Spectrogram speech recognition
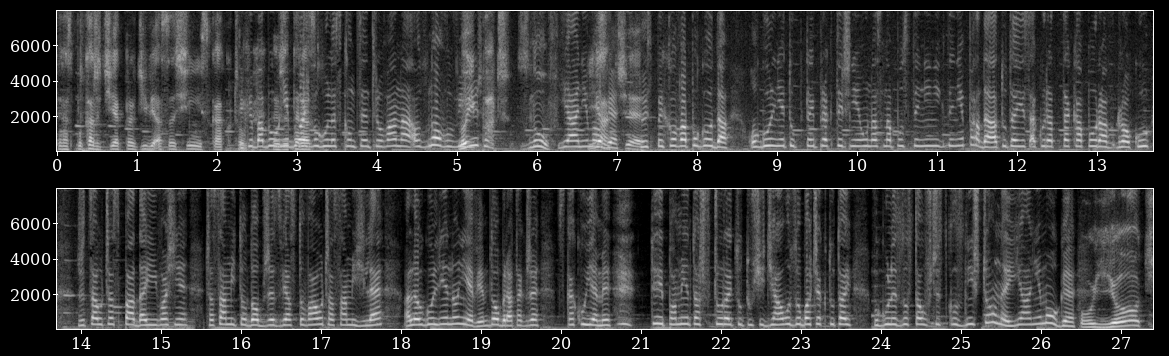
teraz pokażę ci jak prawdziwi asasini skaczą. Ty chyba było, Także nie byłaś teraz- w ogóle skoncentrowana, o znowu No i widzisz? patrz, znów! Ja nie Ja mogę. cię. To jest pechowa pogoda. Ogólnie tutaj praktycznie u nas na pustyni nigdy nie pada, a tutaj jest akurat taka pora w roku, że cały czas pada i właśnie czasami to dobrze zwiastowało, czasami źle, ale ogólnie no nie wiem. Dobra, także wskakujemy. Ty, pamiętasz wczoraj co tu się działo? Zobacz jak tutaj w ogóle zostało wszystko zniszczone. Ja nie mogę. O jocie,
